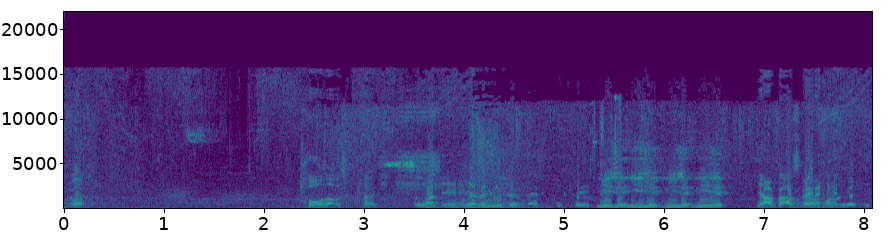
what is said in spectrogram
I got. Oh, that was close. Someone, you haven't used a red face. Use it, use it, use it, use it. Yeah, I've got a I've spray got med one already.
